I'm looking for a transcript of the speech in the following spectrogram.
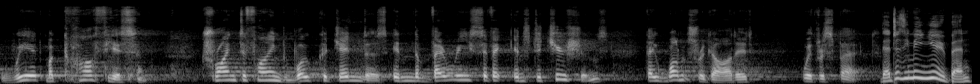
weird McCarthyism, trying to find woke agendas in the very civic institutions they once regarded with respect. There, does he mean you, Ben,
